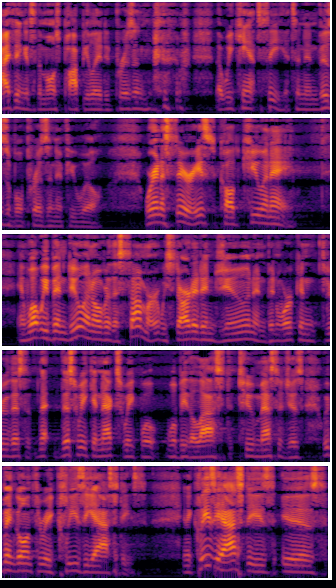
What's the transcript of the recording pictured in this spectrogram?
I think it's the most populated prison that we can't see. It's an invisible prison, if you will. We're in a series called Q&A. And what we've been doing over the summer, we started in June and been working through this. This week and next week will, will be the last two messages. We've been going through Ecclesiastes. And Ecclesiastes is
